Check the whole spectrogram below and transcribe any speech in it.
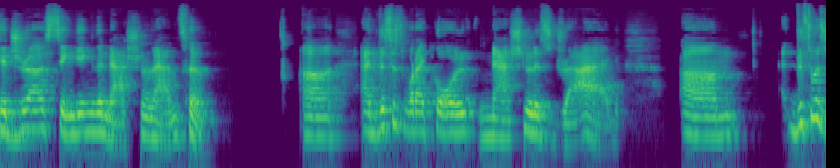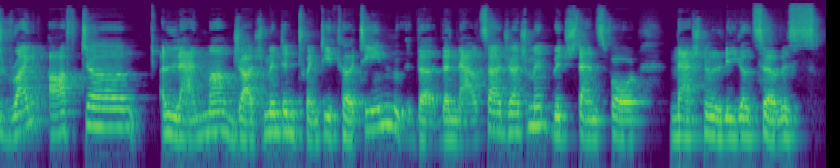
Hijra singing the national anthem. Uh, and this is what I call nationalist drag. Um, this was right after a landmark judgment in 2013, the, the NALSA judgment, which stands for National Legal Services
